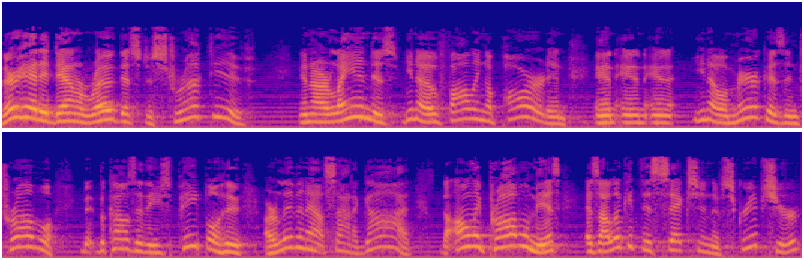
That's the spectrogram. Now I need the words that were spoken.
They're headed down a road that's destructive and our land is, you know, falling apart and, and, and, and you know, America's in trouble because of these people who are living outside of God. The only problem is, as I look at this section of Scripture,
